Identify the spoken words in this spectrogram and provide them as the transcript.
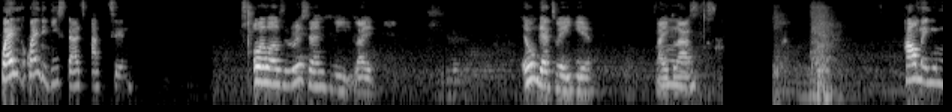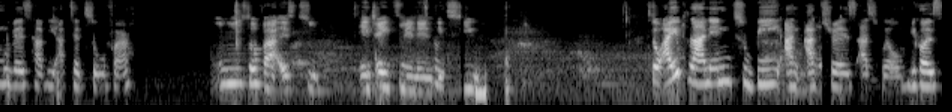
when when did you start acting? oh, it was recently. Like it won't get to a year. Like Mm. last. How many movies have you acted so far? Mm, so far, it's two. And then it's you. So are you planning to be an actress as well? Because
